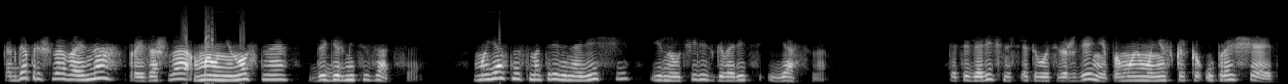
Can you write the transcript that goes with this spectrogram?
Когда пришла война, произошла молниеносная дегерметизация. Мы ясно смотрели на вещи и научились говорить ясно. Категоричность этого утверждения, по-моему, несколько упрощает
